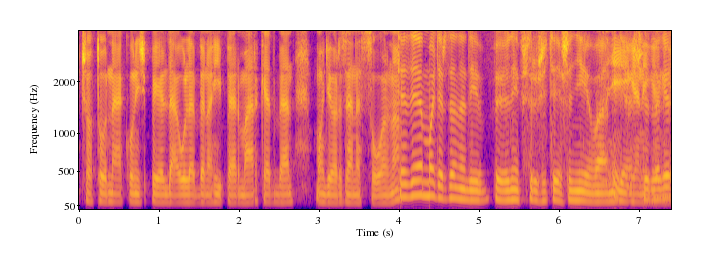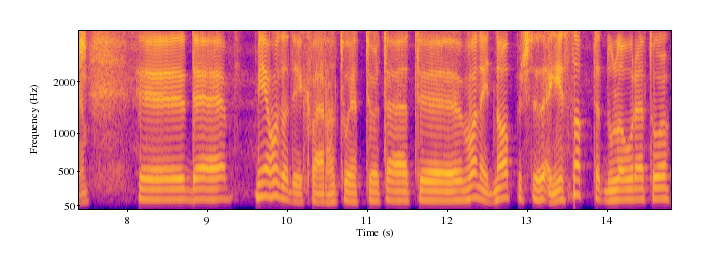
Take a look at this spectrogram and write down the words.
csatornákon is például ebben a hipermarketben magyar zene szólna. Ez ilyen magyar zene népszerűsítése nyilván igen, elsődleges, igen, igen. de milyen hozadék várható ettől? Tehát van egy nap, és az egész nap, tehát nulla órától,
